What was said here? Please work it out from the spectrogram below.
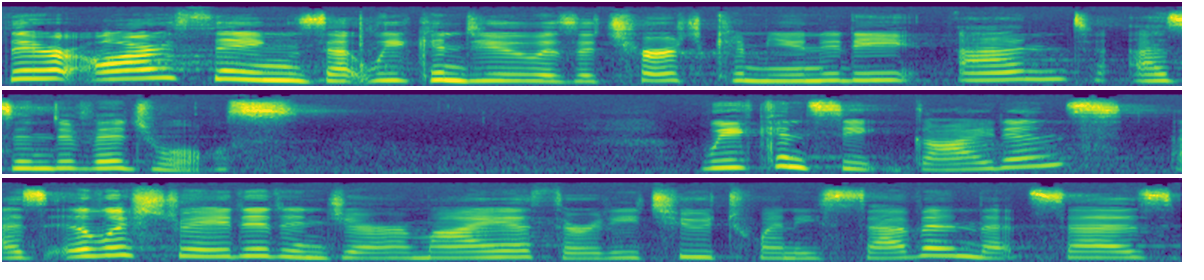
there are things that we can do as a church community and as individuals. We can seek guidance, as illustrated in Jeremiah 32 27, that says,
